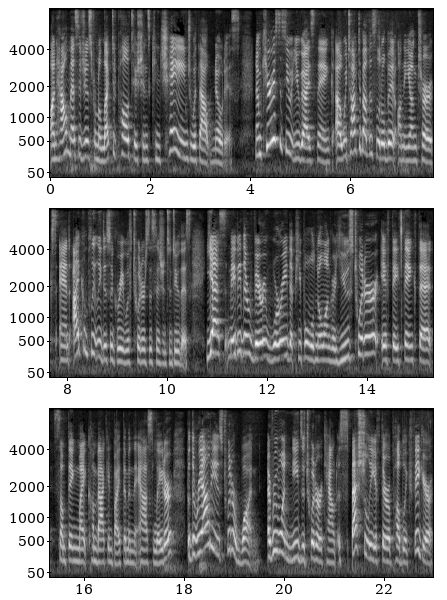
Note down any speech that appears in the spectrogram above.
on how messages from elected politicians can change without notice. Now, I'm curious to see what you guys think. Uh, we talked about this a little bit on the Young Turks, and I completely disagree with Twitter's decision to do this. Yes, maybe they're very worried that people will no longer use Twitter if they think that something might come back and bite them in the ass later. But the reality is, Twitter won. Everyone needs a Twitter account, especially if they're a public figure.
